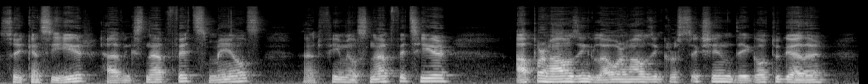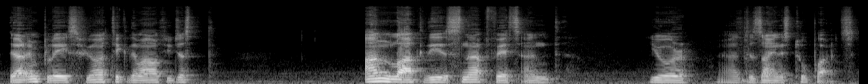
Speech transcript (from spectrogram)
So you can see here having snap fits males and female snap fits here upper housing lower housing cross section they go together they are in place. If you want to take them out you just unlock these snap fits and your uh, design is two parts.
